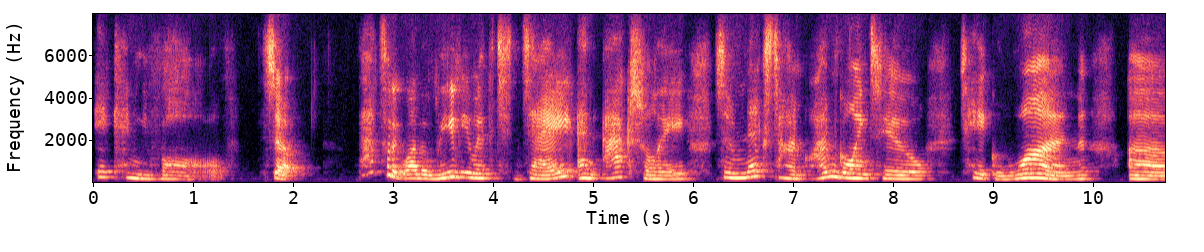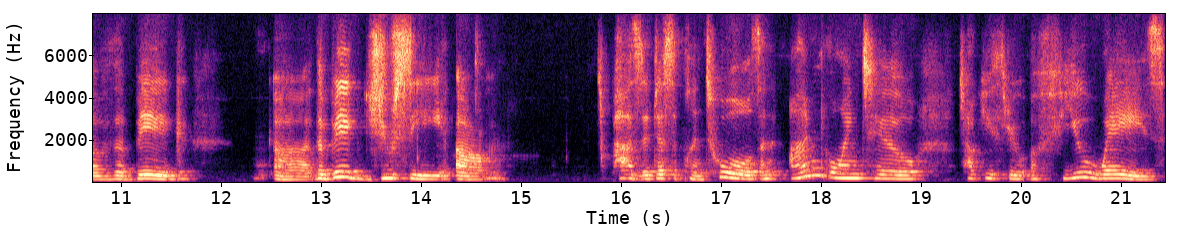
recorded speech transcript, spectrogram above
It can evolve. So that's what I want to leave you with today. And actually, so next time I'm going to take one of the big, uh, the big juicy um, positive discipline tools. And I'm going to talk you through a few ways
